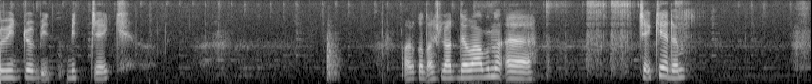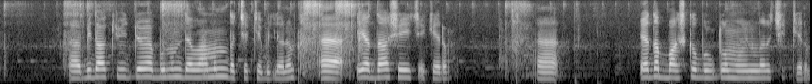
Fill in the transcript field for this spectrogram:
video bit bitecek. Arkadaşlar devamını e, çekerim. E, bir dahaki videoya bunun devamını da çekebilirim. E, ya da şeyi çekerim. E, ya da başka bulduğum oyunları çekerim.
